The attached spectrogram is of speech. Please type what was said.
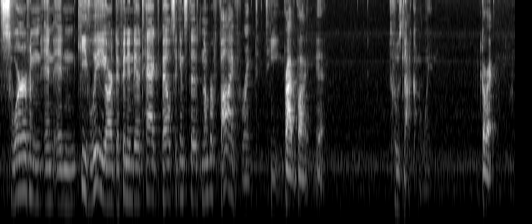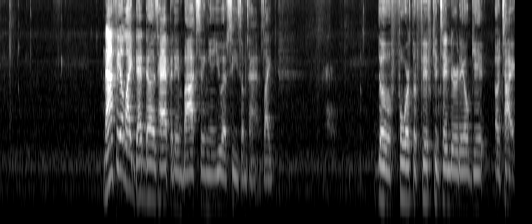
Swerve and, and, and Keith Lee are defending their tag belts against the number five ranked team, Private party. Yeah. who's not going to win. Correct. Now I feel like that does happen in boxing and UFC sometimes. Like the fourth or fifth contender, they'll get a ti-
